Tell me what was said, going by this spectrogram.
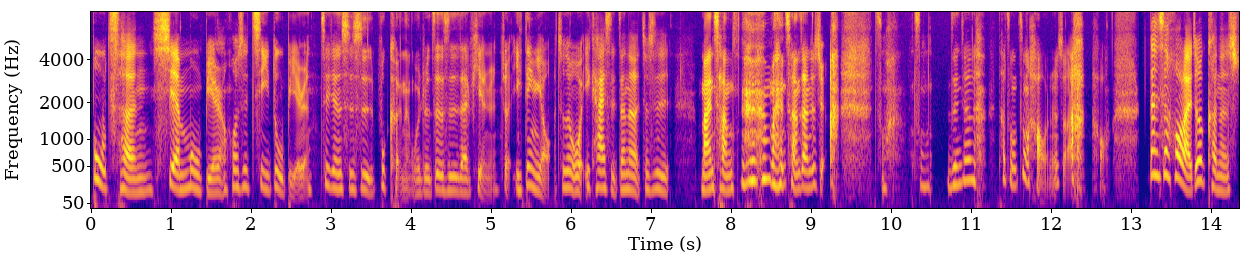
不曾羡慕别人或是嫉妒别人这件事是不可能，我觉得这是在骗人，就一定有。就是我一开始真的就是蛮常 蛮常这样，就觉得啊，怎么？怎么人家的他怎么这么好？人说啊好，但是后来就可能是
